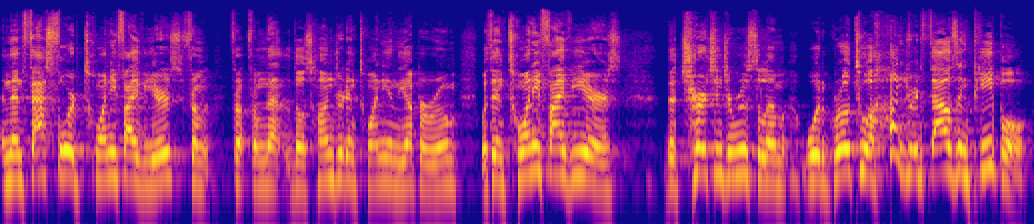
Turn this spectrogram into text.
And then fast forward 25 years from, from, from that, those 120 in the upper room, within 25 years, the church in Jerusalem would grow to 100,000 people.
